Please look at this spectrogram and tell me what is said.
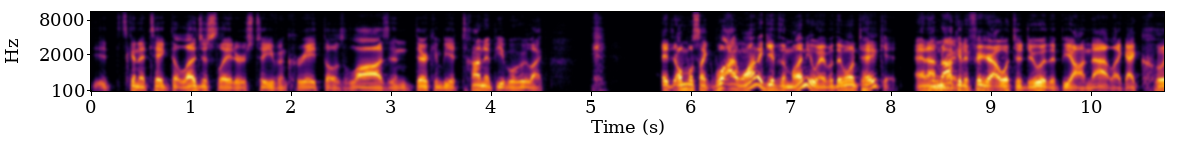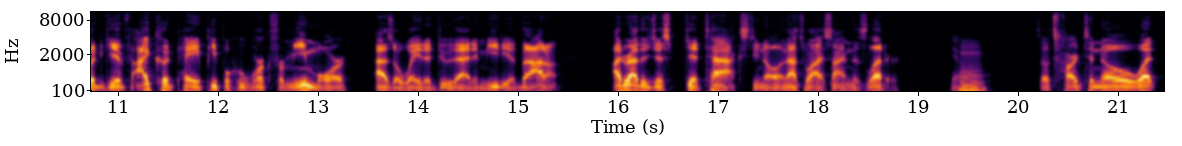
it's to take the legislators to even create those laws and there can be a ton of people who are like it's almost like well i want to give the money away but they won't take it. And i'm not going to figure out what to do with it beyond that. Like i could give i could pay people who work for me more as a way to do that immediate but i don't i'd rather just get taxed you know and that's why i signed this letter Yeah. Mm. so it's hard to know what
